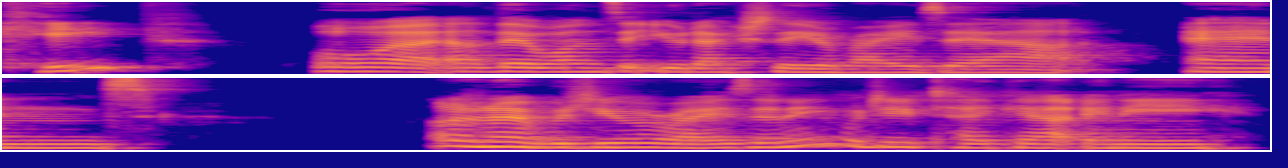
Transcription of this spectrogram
keep, or are there ones that you'd actually erase out? And I don't know, would you erase any? Would you take out any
